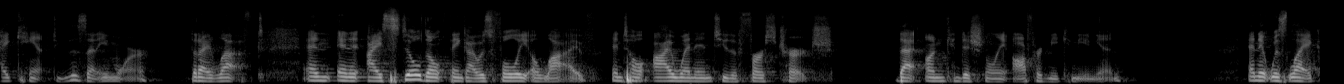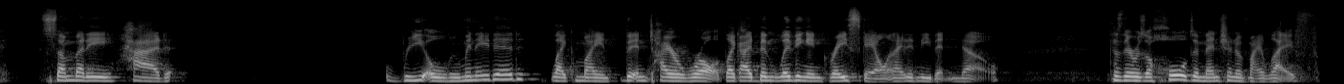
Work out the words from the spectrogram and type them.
I can't do this anymore that I left. And, and it, I still don't think I was fully alive until I went into the first church that unconditionally offered me communion. And it was like somebody had re-illuminated like my the entire world like i'd been living in grayscale and i didn't even know because there was a whole dimension of my life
